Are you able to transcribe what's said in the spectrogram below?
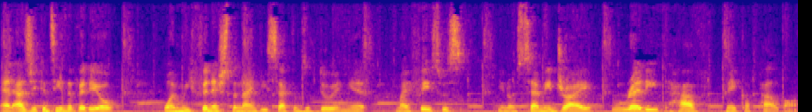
And as you can see in the video, when we finished the 90 seconds of doing it, my face was, you know, semi-dry, ready to have makeup piled on.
